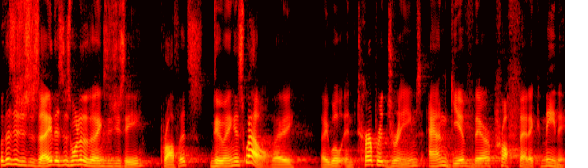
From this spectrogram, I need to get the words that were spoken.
But this is just to say, this is one of the things that you see prophets doing as well. They, They will interpret dreams and give their prophetic meaning.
